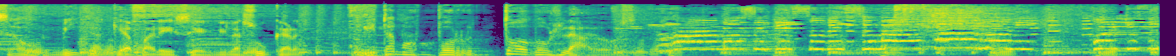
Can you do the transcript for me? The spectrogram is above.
Esa hormiga que aparece en el azúcar, estamos por todos lados. Robamos el queso de su macaroni, porque si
